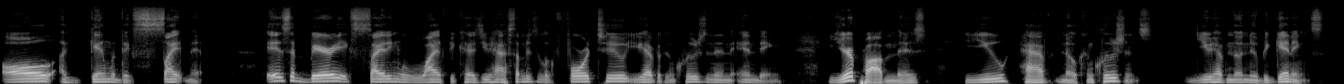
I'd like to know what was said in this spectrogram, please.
all again with excitement. It's a very exciting life because you have something to look forward to, you have a conclusion and an ending. Your problem is you have no conclusions, you have no new beginnings.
